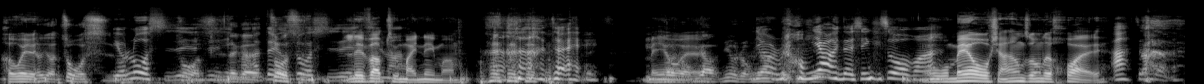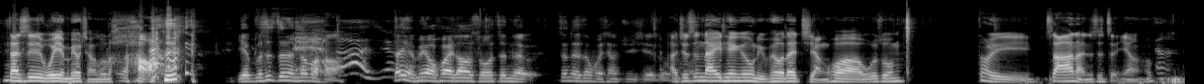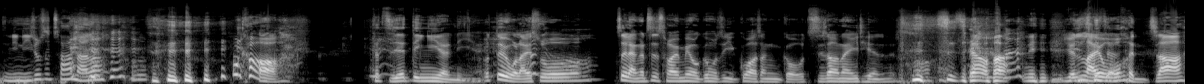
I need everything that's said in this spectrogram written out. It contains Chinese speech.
何谓有有坐实，有落实这件坐事情吗？实这个对，有坐落实 live up to my name 吗？对，没有哎、荣耀，你有荣你有，荣耀你的星座吗？我没有想象中的坏，啊，真的，但是我也没有想象中的好。也不是真的那么好，但也没有坏到说真的真的那么像巨蟹座啊，就是那一天跟我女朋友在讲话，我就说，到底渣男是怎样？你你就是渣男啊！我靠！他直接定义了你，对我来说，这两个字从来没有跟我自己挂上钩，直到那一天，是这样吗？你原来我，很渣。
